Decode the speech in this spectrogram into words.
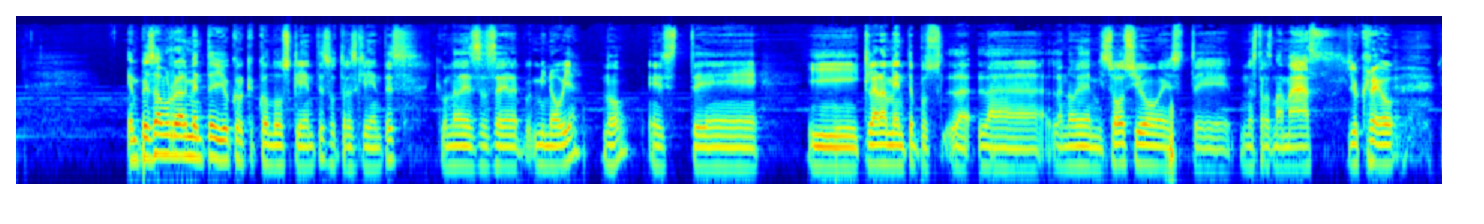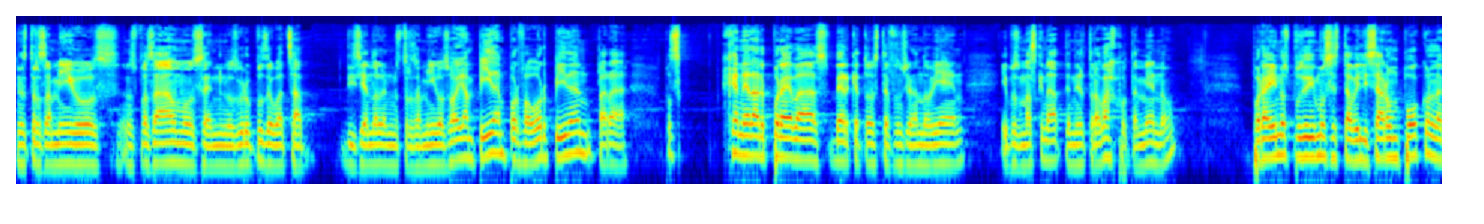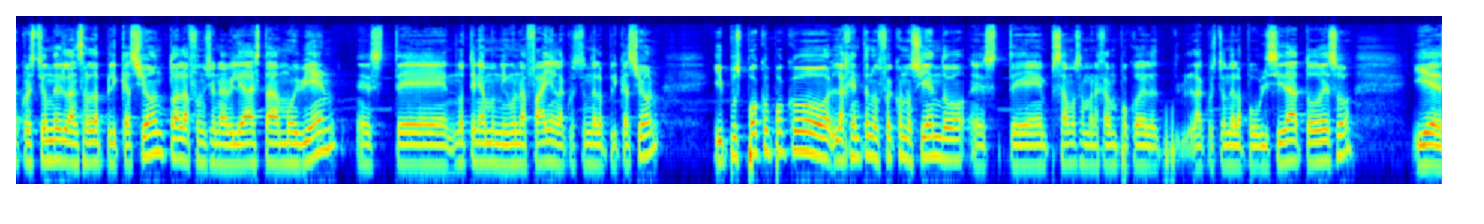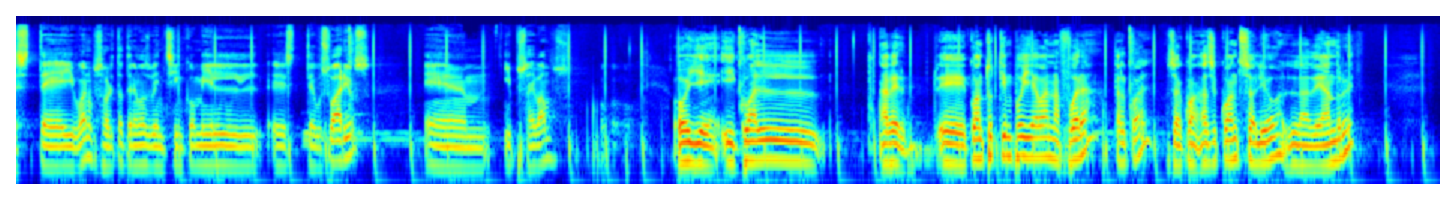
Empezamos realmente yo creo que con dos clientes o tres clientes, que una de esas era mi novia, ¿no? Este, y claramente pues la, la, la novia de mi socio, este, nuestras mamás, yo creo, nuestros amigos, nos pasábamos en los grupos de WhatsApp diciéndole a nuestros amigos, oigan, pidan, por favor, pidan para pues, generar pruebas, ver que todo esté funcionando bien y pues más que nada tener trabajo también, ¿no? Por ahí nos pudimos estabilizar un poco en la cuestión de lanzar la aplicación, toda la funcionalidad estaba muy bien, este, no teníamos ninguna falla en la cuestión de la aplicación y pues poco a poco la gente nos fue conociendo, este, empezamos a manejar un poco de la, la cuestión de la publicidad, todo eso y, este, y bueno, pues ahorita tenemos 25 mil este, usuarios eh, y pues ahí vamos. Poco a poco. Oye, ¿y cuál... A ver, eh, ¿cuánto tiempo llevan afuera, tal cual? O sea, ¿cu- ¿hace cuánto salió la de Android?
